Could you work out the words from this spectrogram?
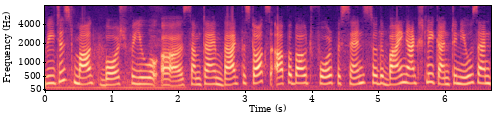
We just marked Bosch for you uh, some time back. The stock's up about 4%. So the buying actually continues and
